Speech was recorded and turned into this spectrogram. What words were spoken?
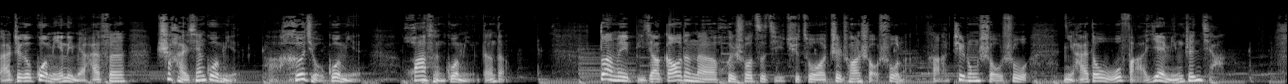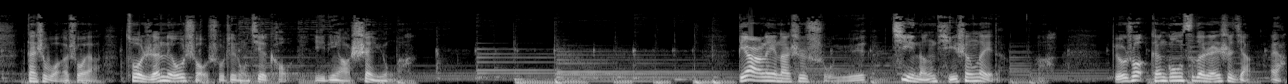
啊。这个过敏里面还分吃海鲜过敏啊、喝酒过敏、花粉过敏等等。段位比较高的呢，会说自己去做痔疮手术了啊。这种手术你还都无法验明真假。但是我要说呀，做人流手术这种借口一定要慎用啊。第二类呢是属于技能提升类的啊，比如说跟公司的人事讲，哎呀，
